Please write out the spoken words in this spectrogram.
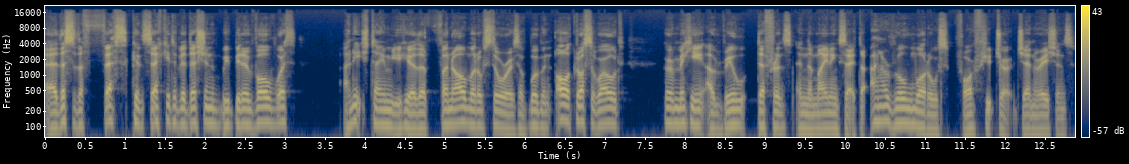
Uh, this is the fifth consecutive edition we've been involved with, and each time you hear the phenomenal stories of women all across the world who are making a real difference in the mining sector and are role models for future generations.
